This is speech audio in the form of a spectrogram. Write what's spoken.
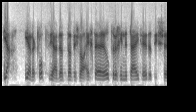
Ja, ja, dat klopt. Ja, dat, dat is wel echt eh, heel terug in de tijd. Hè. Dat is eh,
